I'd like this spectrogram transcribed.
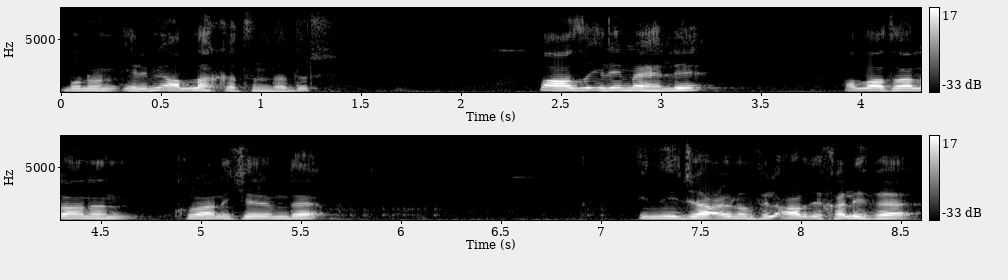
bunun ilmi Allah katındadır. Bazı ilim ehli Allah Teala'nın Kur'an-ı Kerim'de inni ca'ilun fil ardi halife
